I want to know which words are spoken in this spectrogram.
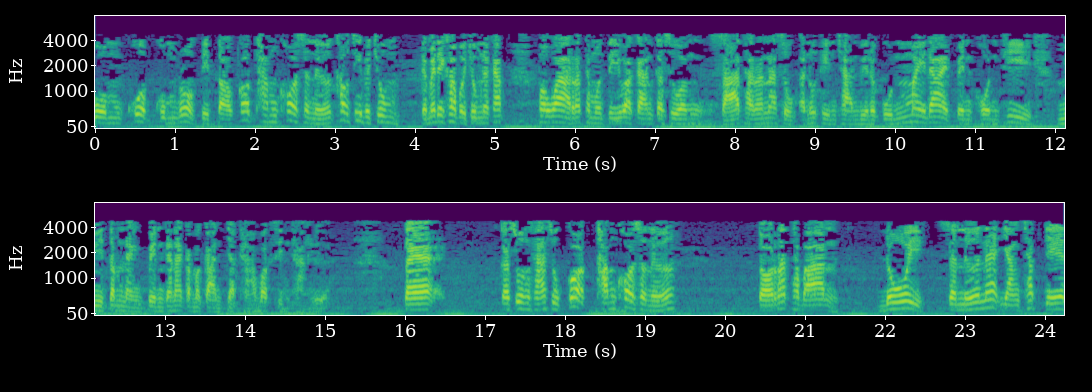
กรมควบคุมโรคติดต่อก็ทำข้อเสนอเข้าที่ประชุม แต่ไม่ได้เข้าประชุมนะครับ เพราะว่ารัฐมนตรีว่าการกระทรวงสาธารณสุขอนุทินชาญวีรกุลไม่ได้เป็นคนที่มีตำแหน่งเป็นคณะกรรมการจัดหาวัคซีนทางเลือก แต่กระทรวงสาธารณสุขก็ทำข้อเสนอต่อรัฐบาล โดยเสนอแนะอย่างชัดเจน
